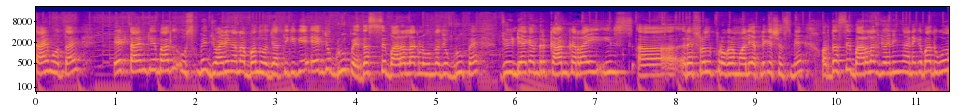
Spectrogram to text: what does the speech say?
टाइम होता है एक टाइम के बाद उसमें ज्वाइनिंग आना बंद हो जाती है क्योंकि एक जो ग्रुप है दस से बारह लाख लोगों का जो ग्रुप है जो इंडिया के अंदर काम कर रहा है इन रेफरल प्रोग्राम वाली एप्लीकेशन में और दस से बारह लाख ज्वाइनिंग आने के बाद वो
